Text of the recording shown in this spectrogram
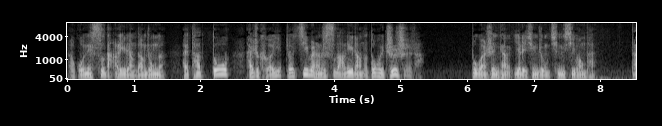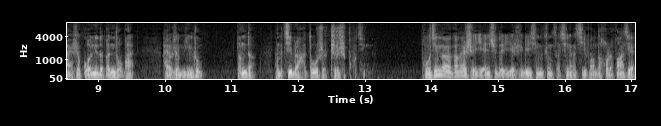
呃国内四大力量当中呢，哎他都还是可以，就基本上这四大力量呢都会支持着他。不管是你看叶利钦这种亲西方派，他也是国内的本土派，还有这民众等等，那么基本上都是支持普京的。普京呢，刚开始延续的也是立新的政策，倾向西方。到后来发现，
